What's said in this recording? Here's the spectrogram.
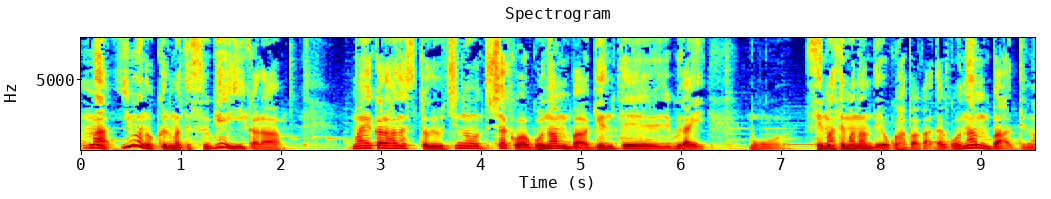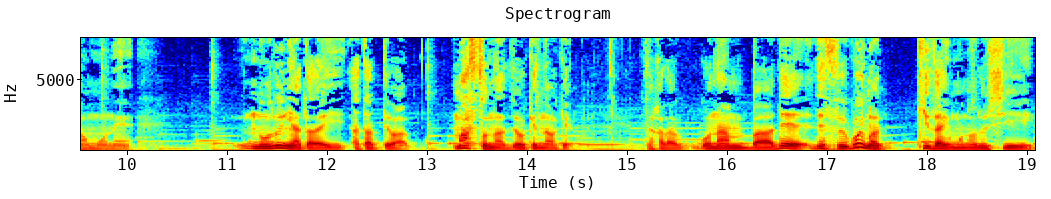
まあ、今の車ってすげえいいから、前から話してたうちの車庫は5ナンバー限定ぐらい、もう、狭狭なんで横幅が。だから5ナンバーっていうのはもうね、乗るにあたり、当たっては、マストな条件なわけ。だから5ナンバーで、で、すごい、まあ、機材も乗るし、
